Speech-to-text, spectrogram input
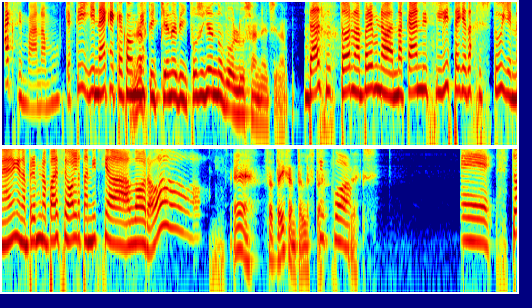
Εντάξει, μάνα μου. Και αυτή η γυναίκα κακομοίρη. Ναι, αυτή η Κέννεντι πώς γεννοβολούσαν έτσι. Να... Φαντάζει τώρα να πρέπει να, να κάνεις λίστα για τα Χριστούγεννα ε, για να πρέπει να πάει σε όλα τα νύψια δώρα. Ε, θα τα είχαν τα λεφτά. Λοιπόν. Εντάξει. Ε, στο.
